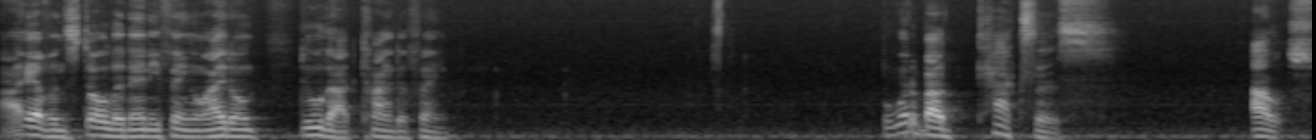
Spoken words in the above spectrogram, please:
I haven't stolen anything or I don't do that kind of thing. But what about taxes? Ouch.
